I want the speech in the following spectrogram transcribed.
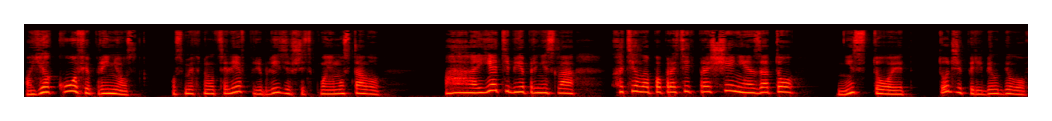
«А я кофе принес!» усмехнулся Лев, приблизившись к моему столу. «А я тебе принесла. Хотела попросить прощения за то...» «Не стоит», — тут же перебил Белов.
